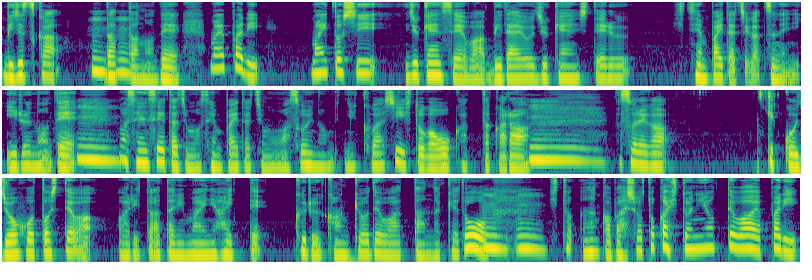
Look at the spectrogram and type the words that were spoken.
美術科だったので、うんうん、まあ、やっぱり毎年受験生は美大を受験してる先輩たちが常にいるので、うん、まあ、先生たちも先輩たちもまあそういうのに詳しい人が多かったから、うん、それが結構情報としては割と当たり前に入ってくる環境ではあったんだけど、うんうん、人なんか場所とか人によってはやっぱり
